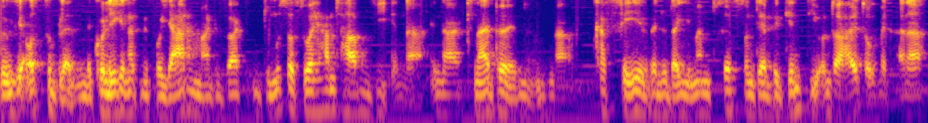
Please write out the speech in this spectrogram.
irgendwie auszublenden. Eine Kollegin hat mir vor Jahren mal gesagt, du musst das so handhaben wie in einer, in einer Kneipe, in einem Café, wenn du da jemanden triffst und der beginnt die Unterhaltung mit einer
